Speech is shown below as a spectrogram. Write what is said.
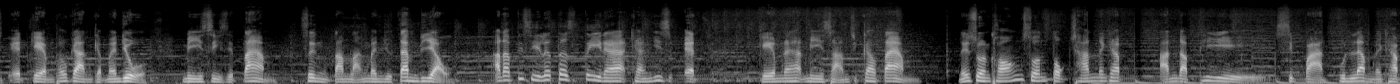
21 เกมเท่ากันกับแมนยูมี 40 แต้ม ซึ่งตามหลังแมนยูแต้มเดียว อันดับที่4เลสเตอร์ซิตี้นะฮะแข่ง 21 เกมนะฮะมี 39 แต้ม ในส่วนของโซนตกชั้นนะครับอันดับที่ 18ฟุลแลมนะครับ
